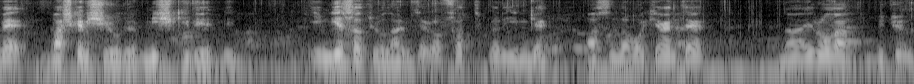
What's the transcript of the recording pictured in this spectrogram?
Ve başka bir şey oluyor. Miş gibi bir imge satıyorlar bize ve o sattıkları imge aslında o kente dair olan bütün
